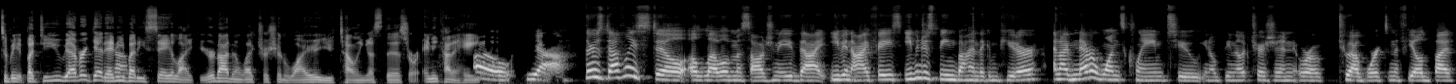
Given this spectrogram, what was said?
to be. But do you ever get yeah. anybody say like, "You're not an electrician. Why are you telling us this?" or any kind of hate? Oh yeah, there's definitely still a level of misogyny that even I face, even just being behind the computer. And I've never once claimed to you know be an electrician or to have worked in the field, but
